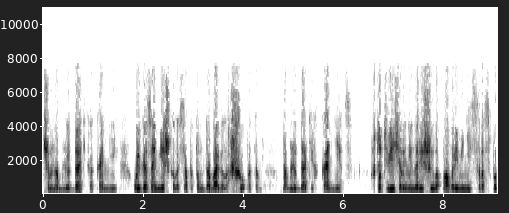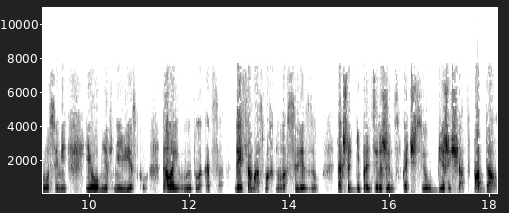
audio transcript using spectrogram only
чем наблюдать, как они... Ольга замешкалась, а потом добавила шепотом. Наблюдать их конец. В тот вечер Нина решила пообременить с расспросами и, обняв невестку, дала ей выплакаться, да и сама смахнула слезу. Так что Днепродзержинск в качестве убежища отпадал.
